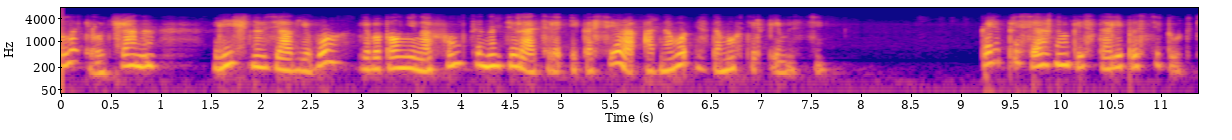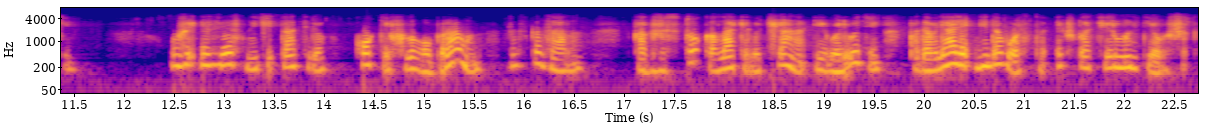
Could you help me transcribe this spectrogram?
Лаки Лучана лично взял его для выполнения функции надзирателя и кассира одного из домов терпимости. Перед присяжными предстали проститутки. Уже известный читателю Коки Флоу Браун рассказала, как жестоко Лаки Лучана и его люди подавляли недовольство эксплуатируемых девушек,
